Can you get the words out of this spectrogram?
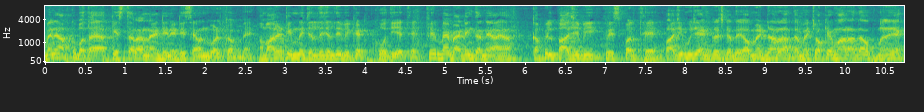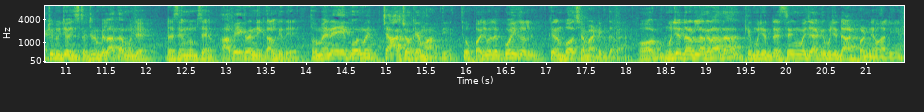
मैंने आपको बताया किस तरह 1987 वर्ल्ड कप में हमारे टीम ने जल्दी जल्दी विकेट खो दिए थे। फिर मैं बैटिंग करने आया। कपिल पाजी भी क्रिस पर थे। पाजी मुझे एनकरेज करते और मैं डर रहा था, मैं चौके मार रहा था मैंने एक्चुअली जो इंस्ट्रक्शन मिला था मुझे ड्रेसिंग रूम से, आप एक रन निकाल के दिए तो मैंने एक ओवर में चार चौके मार दिए। तो पाजी बोले, कोई किरण बहुत अच्छा बैटिंग कर रहा है। और मुझे डर लग रहा था कि मुझे ड्रेसिंग में जाके मुझे डांट पड़ने वाली है।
